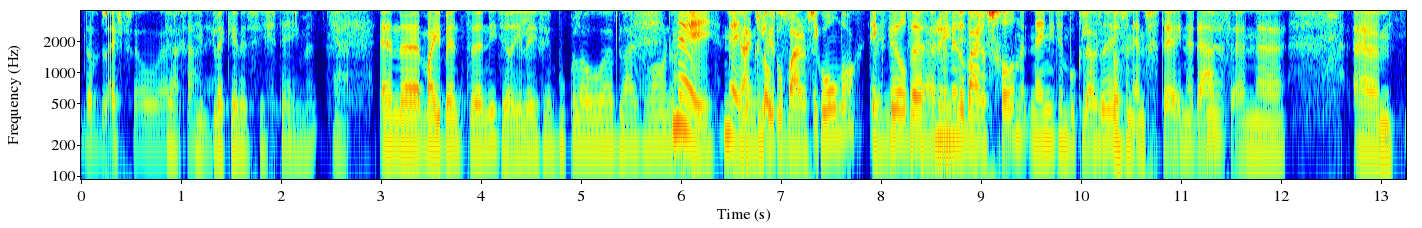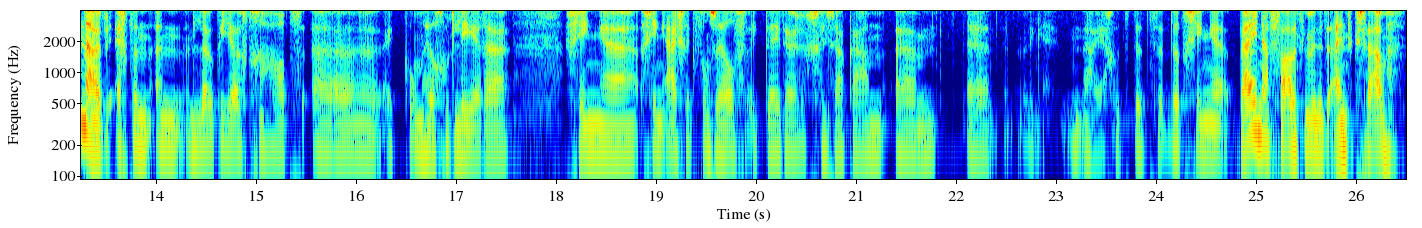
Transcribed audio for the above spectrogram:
dat blijft zo gaan. Je plek in het systeem. Hè? Ja. En, maar je bent niet heel je leven in Boekelo blijven wonen. Nee, nee, dat klopt. middelbare school nog? Ik, ik wilde een middelbare school. Nee, niet in Boekelo. Dat was in Enschede inderdaad. En um, nou, heb echt een, een, een leuke jeugd jeugd gehad. ik kon heel goed leren. Ging, ging eigenlijk vanzelf. Ik deed er geen zak aan. Um, nou ja, goed, dat, dat ging bijna fout met het eindexamen.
